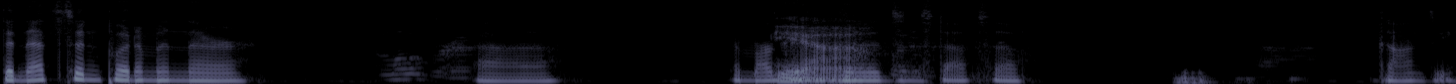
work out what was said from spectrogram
The Nets didn't put him in their uh their marketing Yeah. goods and stuff. So, Gonzi.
